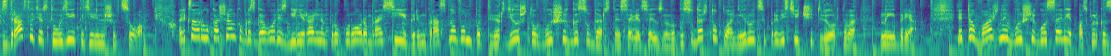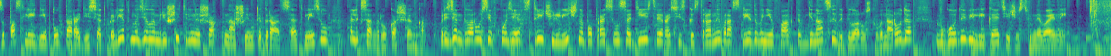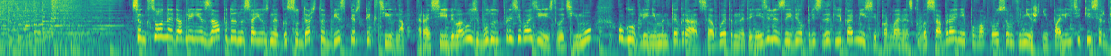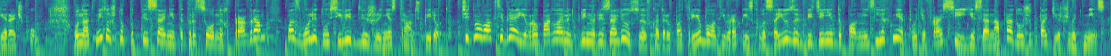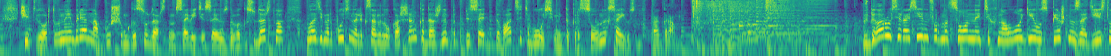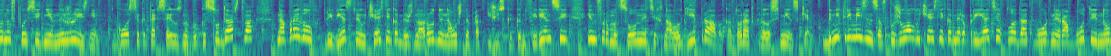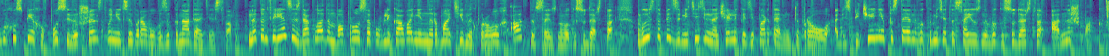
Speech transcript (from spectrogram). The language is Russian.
Здравствуйте, в студии Екатерина Шевцова. Александр Лукашенко в разговоре с генеральным прокурором России Игорем Красновым подтвердил, что Высший Государственный Совет Союзного государства планируется провести 4 ноября. Это важный Высший Госсовет, поскольку за последние полтора десятка лет мы делаем решительный шаг в нашей интеграции, отметил Александр Лукашенко. Президент Беларуси в ходе встречи лично попросил содействия российской страны в расследовании фактов геноцида белорусского народа в годы Великой Отечественной войны. Санкционное давление Запада на союзное государство бесперспективно. Россия и Беларусь будут противодействовать ему углублением интеграции. Об этом на этой неделе заявил председатель комиссии парламентского собрания по вопросам внешней политики Сергей Рачков. Он отметил, что подписание интеграционных программ позволит усилить движение стран вперед. 7 октября Европарламент принял резолюцию, в которой потребовал от Европейского Союза введения дополнительных мер против России, если она продолжит поддерживать Минск. 4 ноября на Высшем Государственном Совете Союзного государства Владимир Путин и Александр Лукашенко должны подписать 28 интеграционных союзных программ. В Беларуси России информационные технологии успешно задействованы в повседневной жизни. Госсекретарь Союзного государства направил приветствие участникам Международной научно-практической конференции «Информационные технологии и право», которая открылась в Минске. Дмитрий Мизинцев пожелал участникам мероприятия плодотворной работы и новых успехов по совершенствованию цифрового законодательства. На конференции с докладом вопроса о публиковании нормативных правовых актов Союзного государства выступит заместитель начальника департамента правового обеспечения Постоянного комитета Союзного государства государства Анна Шпак.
